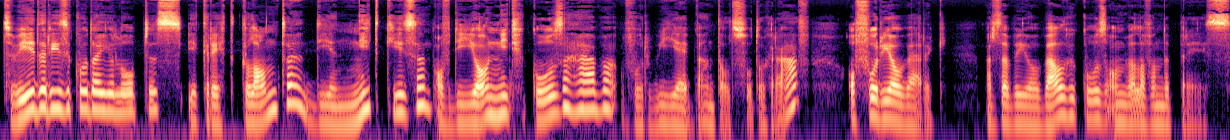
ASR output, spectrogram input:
Tweede risico dat je loopt is, je krijgt klanten die je niet kiezen of die jou niet gekozen hebben voor wie jij bent als fotograaf of voor jouw werk, maar ze hebben jou wel gekozen omwille van de prijs.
